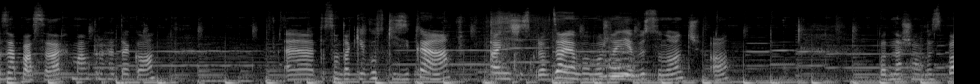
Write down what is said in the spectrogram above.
zapasach. Mam trochę tego. E, to są takie wózki z Ikea. Fajnie się sprawdzają, bo można je wysunąć. O. Pod naszą wyspą.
